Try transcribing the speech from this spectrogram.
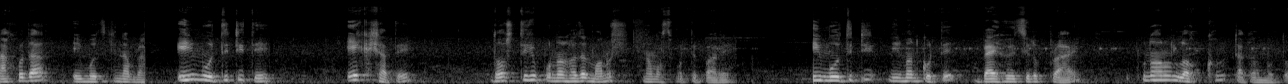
নাখোদা এই মসজিদটির নাম রাখা এই মসজিদটিতে একসাথে দশ থেকে পনেরো হাজার মানুষ নামাজ পড়তে পারে। এই মসজিদটি নির্মাণ করতে ব্যয় হয়েছিল প্রায় পনেরো লক্ষ টাকার মতো।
